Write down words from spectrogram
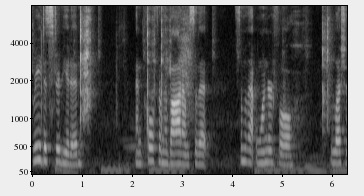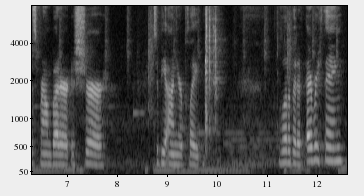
redistributed and pull from the bottom so that some of that wonderful luscious brown butter is sure to be on your plate. A little bit of everything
